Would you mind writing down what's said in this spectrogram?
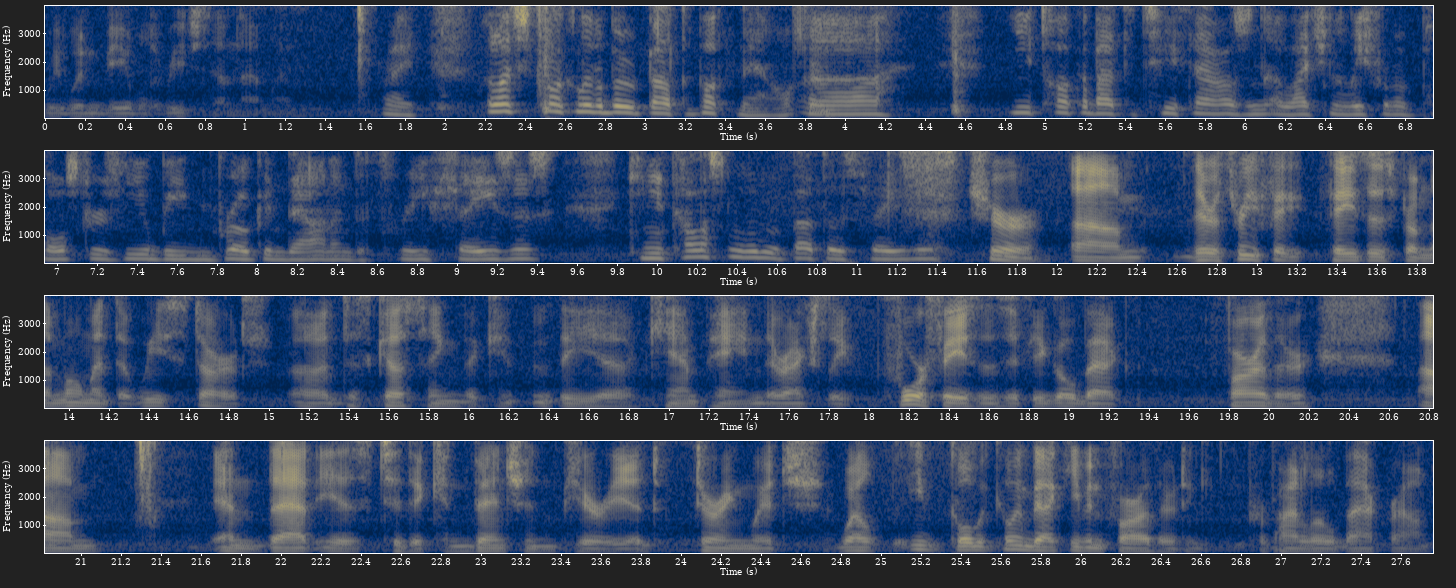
we wouldn't be able to reach them that way. Right. Well, let's talk a little bit about the book now. Uh, you talk about the 2000 election, at least from a pollster's view, being broken down into three phases. Can you tell us a little bit about those phases? Sure. Um, there are three pha- phases from the moment that we start uh, discussing the, the uh, campaign. There are actually four phases if you go back farther. Um, and that is to the convention period during which, well, going back even farther to provide a little background,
